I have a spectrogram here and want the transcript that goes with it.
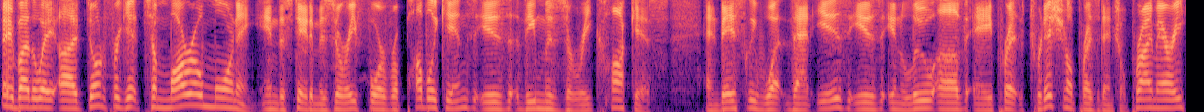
Hey, by the way, uh, don't forget tomorrow morning in the state of Missouri for Republicans is the Missouri Caucus. And basically, what that is, is in lieu of a pre- traditional presidential primary,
